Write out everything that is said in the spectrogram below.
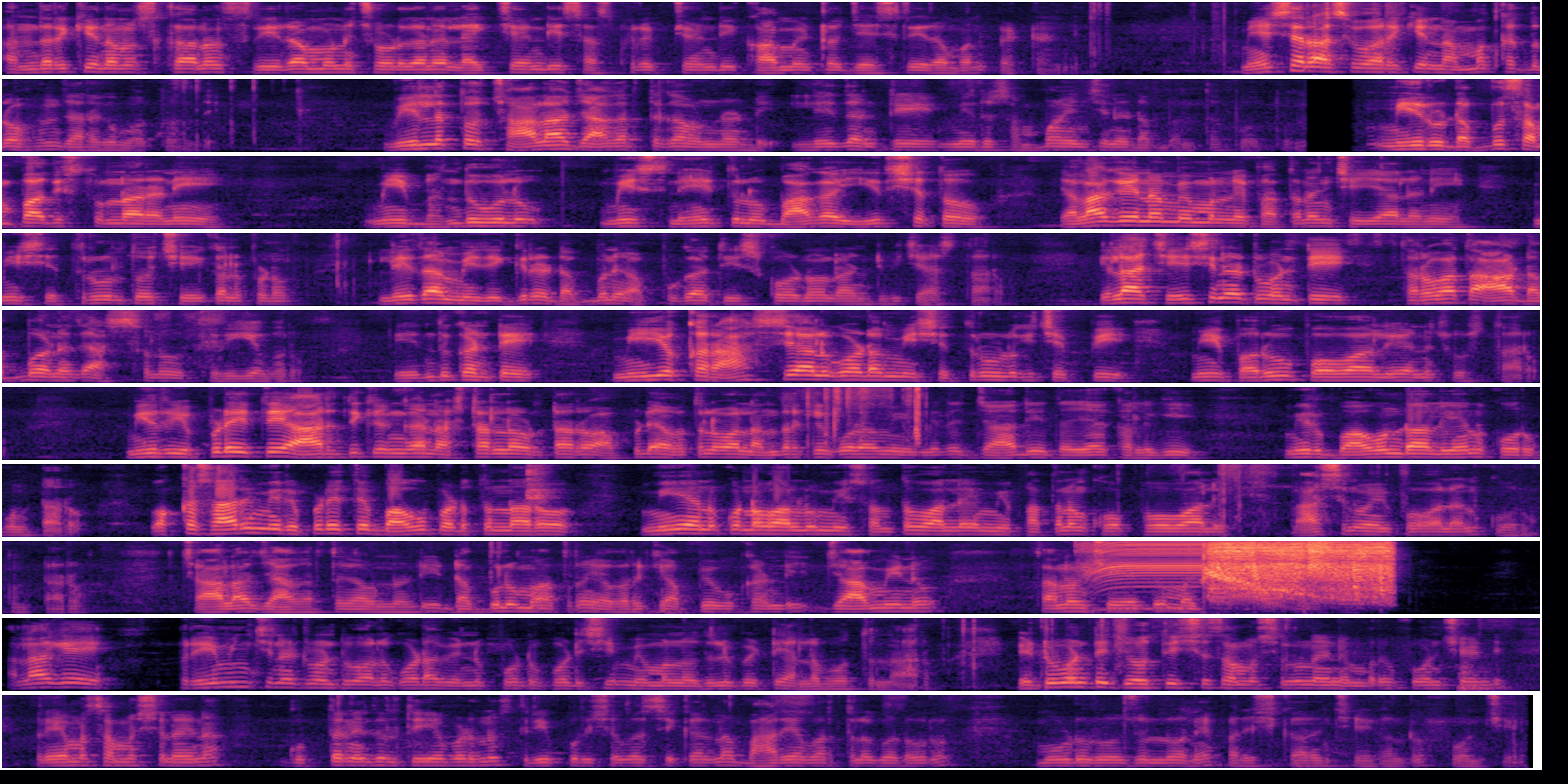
అందరికీ నమస్కారం. శ్రీరాముని చూడగానే లైక్ చేయండి సబ్స్క్రైబ్ చేయండి కామెంట్లో జై శ్రీరామ్ అని పెట్టండి. మేషరాశి వారికి నమ్మక ద్రోహం జరగబోతుంది. వీళ్ళతో చాలా జాగ్రత్తగా ఉండండి. లేదంటే మీరు సంపాదించిన డబ్బంతా పోతుంది. మీరు డబ్బు సంపాదిస్తున్నారని మీ బంధువులు మీ స్నేహితులు బాగా ఈర్ష్యతో ఎలాగైనా మిమ్మల్ని పతనం చేయాలని మీ శత్రువులతో చేయకలపడం లేదా మీ దగ్గర డబ్బుని అప్పుగా తీసుకోవడం లాంటివి చేస్తారు. ఇలా చేసినటువంటి తర్వాత ఆ డబ్బు అనేది అస్సలు తిరిగివ్వరు. ఎందుకంటే మీ యొక్క రహస్యాలు కూడా మీ శత్రువులకి చెప్పి మీ పరువు పోవాలి అని చూస్తారు. మీరు ఎప్పుడైతే ఆర్థికంగా నష్టాల్లో ఉంటారో అప్పుడే అవతల వాళ్ళందరికీ కూడా మీ మీద జాలి దయ కలిగి మీరు బాగుండాలి అని కోరుకుంటారు. ఒక్కసారి మీరు ఎప్పుడైతే బాగుపడుతున్నారో మీ అనుకున్న వాళ్ళు మీ సొంత వాళ్ళే మీ పతనం పోవాలి నాశనం అయిపోవాలని కోరుకుంటారు. చాలా జాగ్రత్తగా ఉండండి. డబ్బులు మాత్రం ఎవరికి అప్పివ్వకండి. జామీను తనం చేయొద్దు మధ్య అలాగే ప్రేమించినటువంటి వాళ్ళు కూడా వెన్నుపోటు పొడిచి మిమ్మల్ని వదిలిపెట్టి వెళ్ళబోతున్నారు ఎటువంటి జ్యోతిష్య సమస్యలు నెంబర్కి ఫోన్ చేయండి. ప్రేమ సమస్యలైన గుప్త నిధులు తీయబడును. స్త్రీ పురుష వశీకరణ భార్యాభర్తల గొడవలు మూడు రోజుల్లోనే పరిష్కారం చేయగలరు. ఫోన్ చేయండి.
